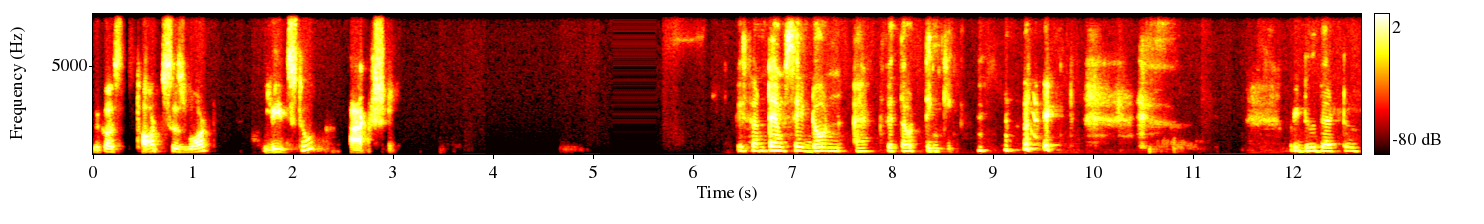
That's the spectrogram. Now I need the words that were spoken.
because thoughts is what leads to action We sometimes say don't act without thinking. right? We do that too.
